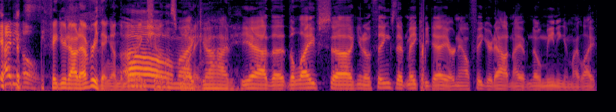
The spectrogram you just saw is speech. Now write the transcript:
Heidi ho. He figured out everything on the morning show this morning. oh my. God! Yeah, the the life's uh, you know things that make every day are now figured out, and I have no meaning in my life.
